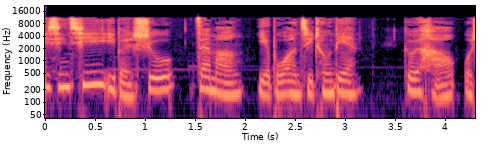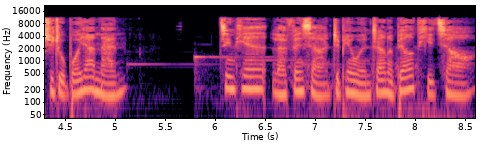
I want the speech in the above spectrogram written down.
一星期一本书，再忙也不忘记充电。各位好，我是主播亚楠，今天来分享这篇文章的标题叫《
